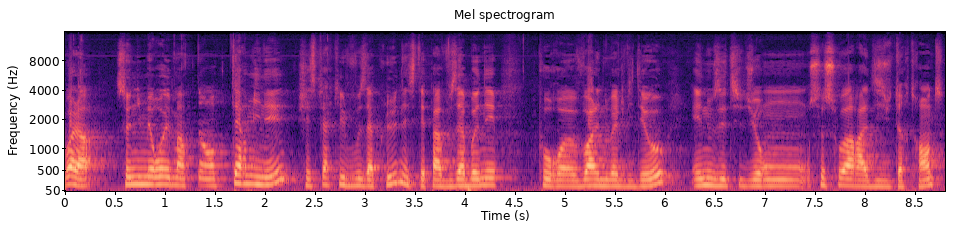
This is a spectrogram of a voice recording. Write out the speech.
Voilà, ce numéro est maintenant terminé. J'espère qu'il vous a plu. N'hésitez pas à vous abonner pour euh, voir les nouvelles vidéos et nous étudierons ce soir à 18h30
